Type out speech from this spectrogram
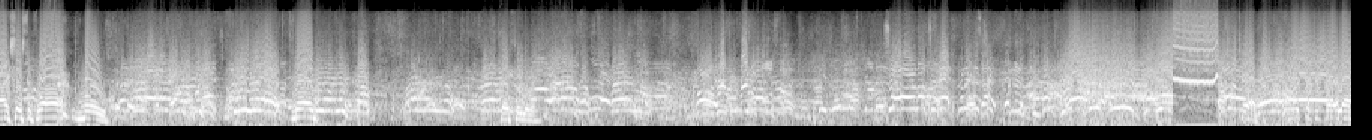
Access to player, move. Nine. Go through the Try. No second trailer.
